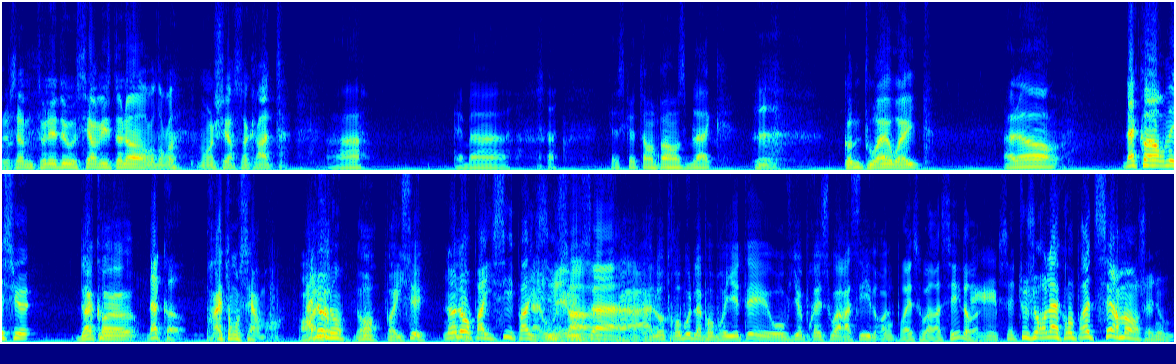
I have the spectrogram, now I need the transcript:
Nous sommes tous les deux au service de l'ordre, mon cher Socrate. Ah. Eh ben... Qu'est-ce que t'en penses, Black? Comme toi, White. Alors... D'accord, messieurs. D'accord. D'accord. Prêtons serment. Ah, non, non. Non, pas ici. Non, non, pas ici, pas Ah, ici. où Et ça, où ça À l'autre bout de la propriété, au vieux pressoir à cidre. Au pressoir à cidre Et C'est toujours là qu'on prête serment chez nous.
